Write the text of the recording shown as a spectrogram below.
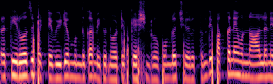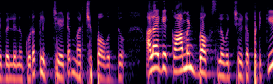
ప్రతిరోజు పెట్టే వీడియో ముందుగా మీకు నోటిఫికేషన్ రూపంలో చేరుతుంది. పక్కనే ఉన్న ఆల్ అనే బెల్ని కూడా క్లిక్ చేయటం మర్చిపోవద్దు. అలాగే కామెంట్ బాక్స్లో వచ్చేటప్పటికి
